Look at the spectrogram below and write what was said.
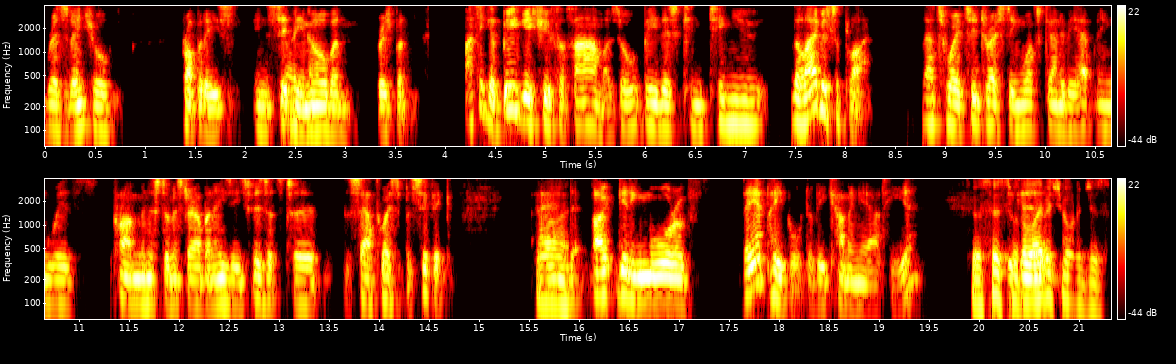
residential properties in Sydney, okay. Melbourne, Brisbane. I think a big issue for farmers will be this continue the labour supply. That's where it's interesting what's going to be happening with Prime Minister Mr. Albanese's visits to the Southwest Pacific right. and uh, getting more of their people to be coming out here to assist with the labour shortages.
